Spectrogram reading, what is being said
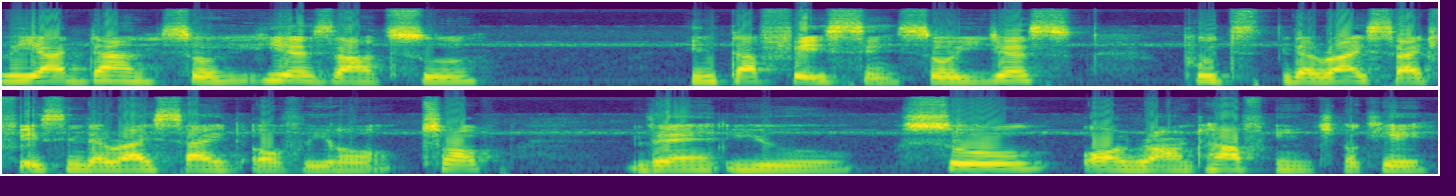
We are done. So here's our two interfacing so you just put the right side facing the right side of your top. Then you sew all around half inch okay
